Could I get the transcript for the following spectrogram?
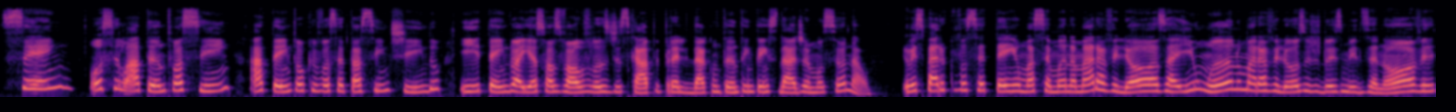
sem oscilar tanto assim, atento ao que você está sentindo e tendo aí as suas válvulas de escape para lidar com tanta intensidade emocional. Eu espero que você tenha uma semana maravilhosa e um ano maravilhoso de 2019.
